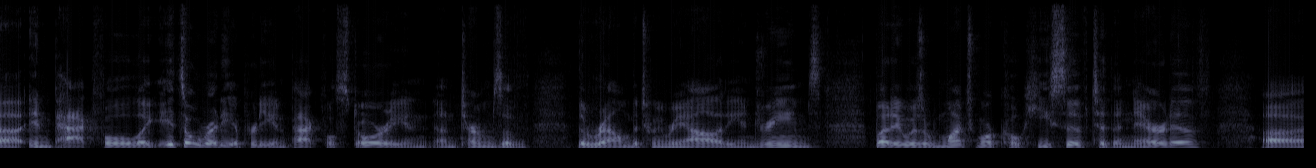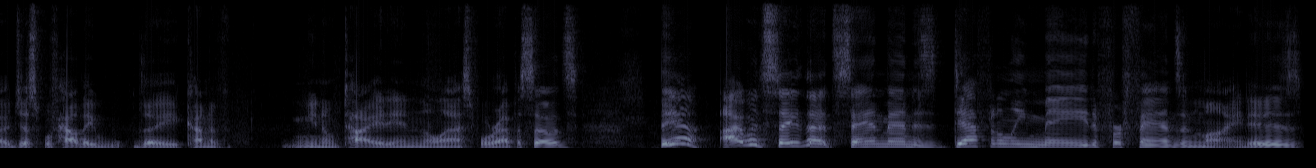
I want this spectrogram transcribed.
uh, impactful. Like it's already a pretty impactful story in, in terms of the realm between reality and dreams, but it was much more cohesive to the narrative uh, just with how they they kind of you know tie it in in the last four episodes. But yeah, I would say that Sandman is definitely made for fans in mind. It is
